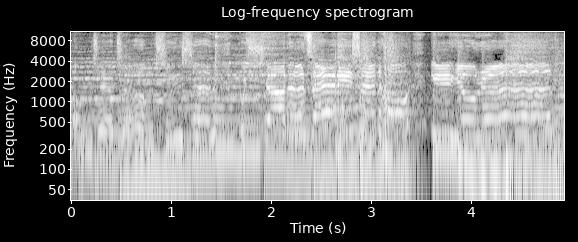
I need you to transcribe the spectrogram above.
懂这种情深，不晓得在你身后已有人。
